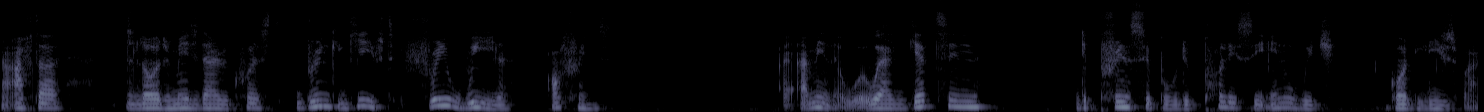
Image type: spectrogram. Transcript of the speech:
Now, after the Lord made that request, bring gift, free will offerings. I, I mean, we are getting the principle, the policy in which God lives by.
